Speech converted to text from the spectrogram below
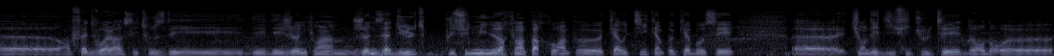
Euh, en fait, voilà, c'est tous des, jeunes qui ont un, jeunes adultes, plus une mineure, qui ont un parcours un peu chaotique, un peu cabossé, euh, qui ont des difficultés d'ordre euh,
